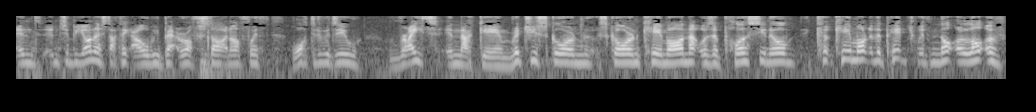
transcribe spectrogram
And and to be honest, I think I will be better off starting off with what did we do right in that game? Ritchie scoring scoring came on. That was a plus. You know, came onto the pitch with not a lot of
